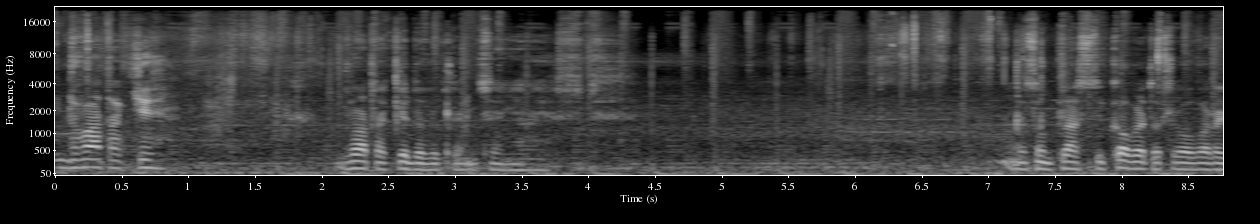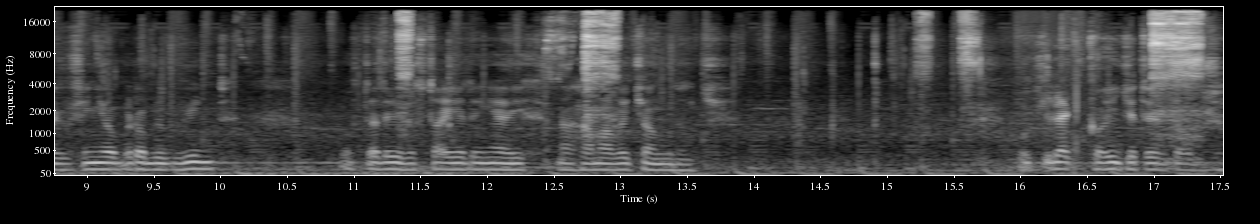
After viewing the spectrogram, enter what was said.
dwa takie dwa takie do wykręcenia jest. One są plastikowe, to trzeba uważać, żeby się nie obrobił gwint, bo wtedy zostaje jedynie ich na hama wyciągnąć. Póki lekko idzie, to jest dobrze.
